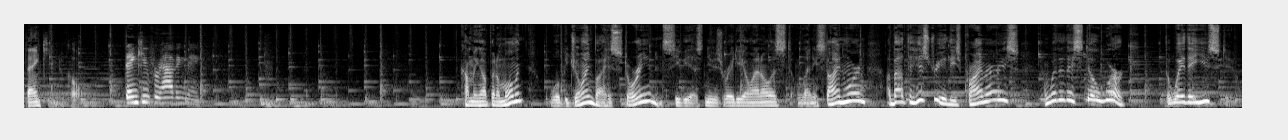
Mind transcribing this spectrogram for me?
Thank you, Nicole. Thank you for having me. Coming up in a moment, we'll be joined by historian and CBS News radio analyst Lenny Steinhorn about the history of these primaries and whether they still work the way they used to.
